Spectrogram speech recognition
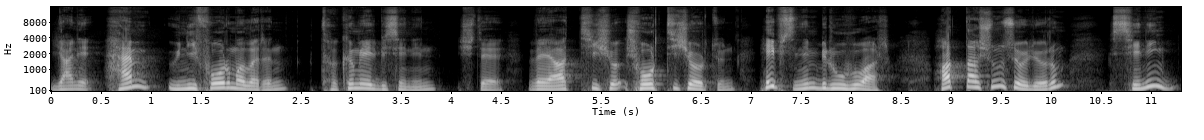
Yani hem üniformaların, takım elbisenin işte veya tişört, short tişörtün hepsinin bir ruhu var. Hatta şunu söylüyorum. Senin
